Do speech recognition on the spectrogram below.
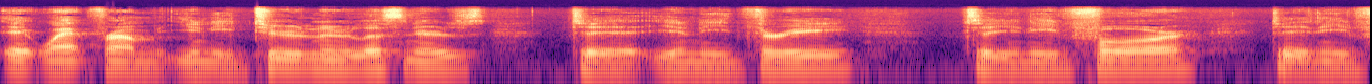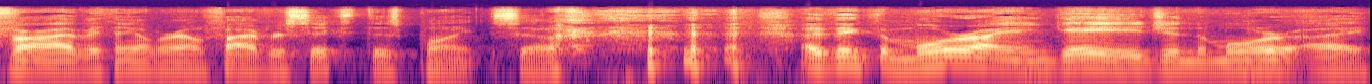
it went from you need two new listeners to you need three to you need four you need five. I think I'm around five or six at this point. So I think the more I engage and the more I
